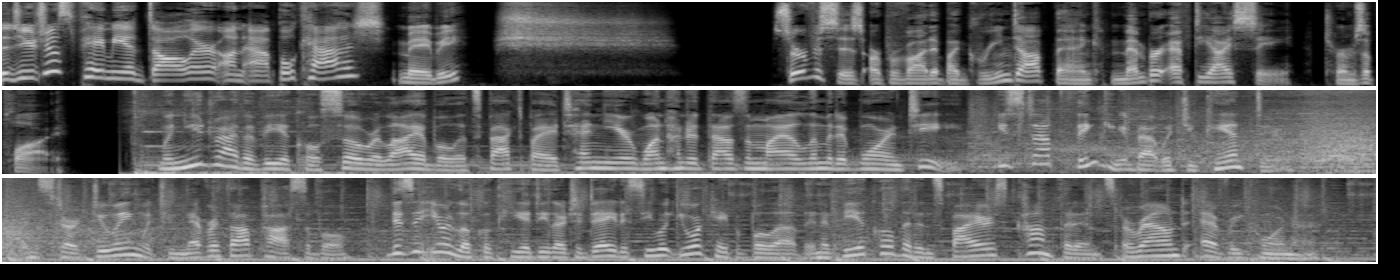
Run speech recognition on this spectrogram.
Did you just pay me a dollar on Apple Cash? Maybe. Shh. Services are provided by Green Dot Bank, member FDIC. Terms apply. When you drive a vehicle so reliable it's backed by a 10 year, 100,000 mile limited warranty, you stop thinking about what you can't do and start doing what you never thought possible. Visit your local Kia dealer today to see what you're capable of in a vehicle that inspires confidence around every corner.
